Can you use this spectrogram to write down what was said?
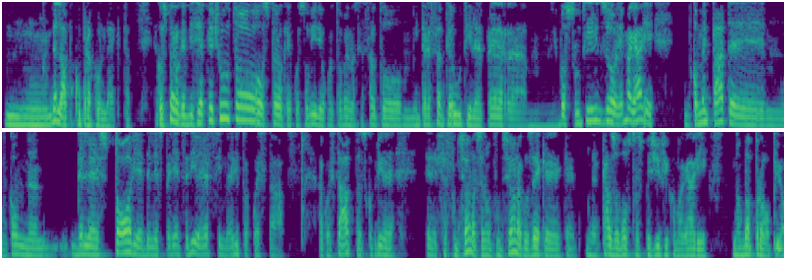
mh, dell'app Cupra Connect. Ecco, spero che vi sia piaciuto, spero che questo video quantomeno sia stato interessante e utile per um, il vostro utilizzo e magari commentate um, con delle storie e delle esperienze diverse in merito a questa, a questa app, scoprire eh, se funziona, se non funziona, cos'è che, che, nel caso vostro specifico magari non va proprio,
